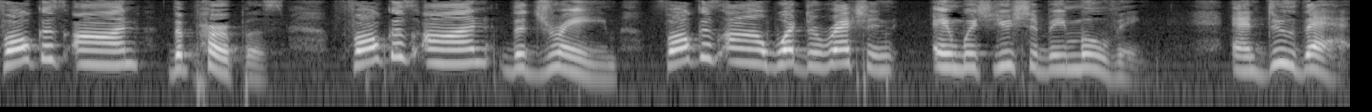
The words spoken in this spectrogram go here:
focus on the purpose, focus on the dream, focus on what direction in which you should be moving, and do that.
